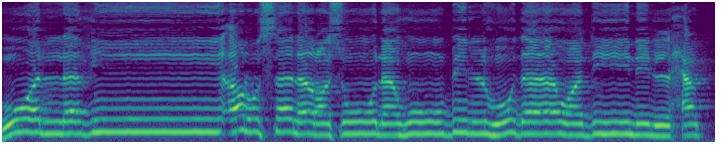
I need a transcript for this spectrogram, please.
هو الذي أرسل رسوله بالهدى ودين الحق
